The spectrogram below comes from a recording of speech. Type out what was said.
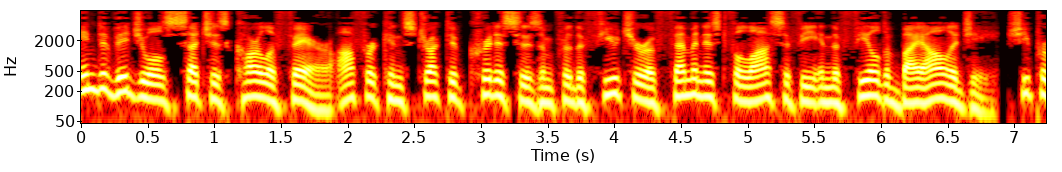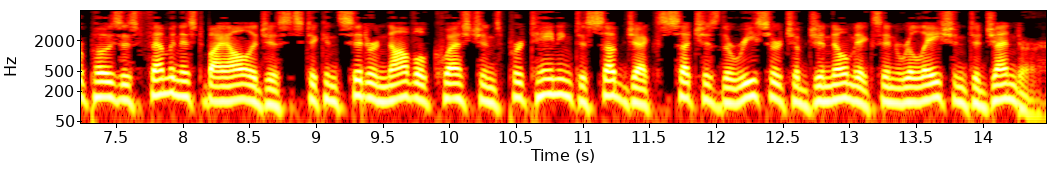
Individuals such as Carla Fehr offer constructive criticism for the future of feminist philosophy in the field of biology. She proposes feminist biologists to consider novel questions pertaining to subjects such as the research of genomics in relation to gender.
